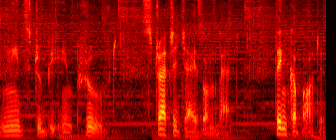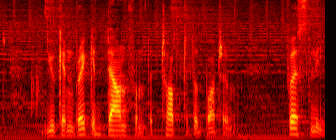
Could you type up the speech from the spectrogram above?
needs to be improved. Strategize on that. Think about it. You can break it down from the top to the bottom. Firstly,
